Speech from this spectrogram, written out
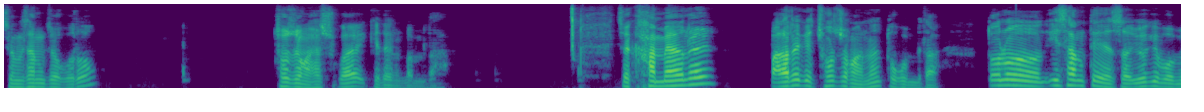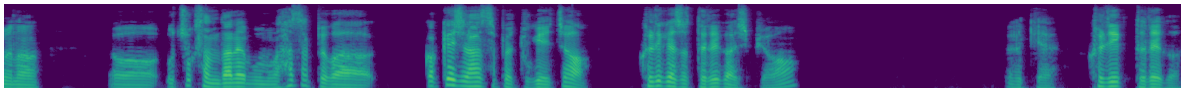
정상적으로 조정할 수가 있게 되는 겁니다. 즉 화면을 빠르게 조정하는 도구입니다. 또는 이 상태에서 여기 보면은 어, 우측 상단에 보면 하살표가 꺾여진 하살표 두 개 있죠. 클릭해서 드래그 하십시오. 이렇게 클릭 드래그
